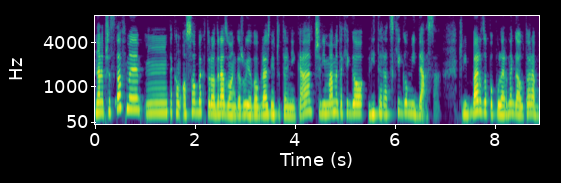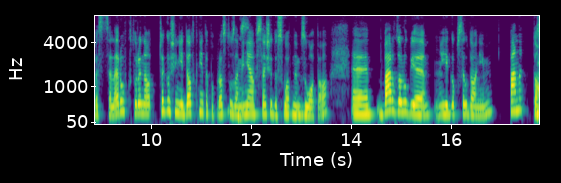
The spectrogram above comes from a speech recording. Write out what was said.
No ale przedstawmy mm, taką osobę, która od razu angażuje wyobraźnię czytelnika, czyli mamy takiego literackiego Midasa, czyli bardzo popularnego autora bestsellerów, który no, czego się nie dotknie, to po prostu zamienia w sensie dosłownym w złoto. E, bardzo lubię jego pseudonim, Pan Tom.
